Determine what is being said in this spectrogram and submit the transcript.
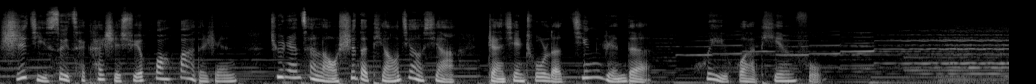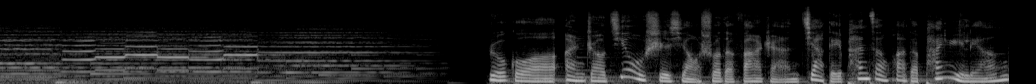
十几岁才开始学画画的人，居然在老师的调教下展现出了惊人的绘画天赋。如果按照旧式小说的发展，嫁给潘赞化的潘玉良，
